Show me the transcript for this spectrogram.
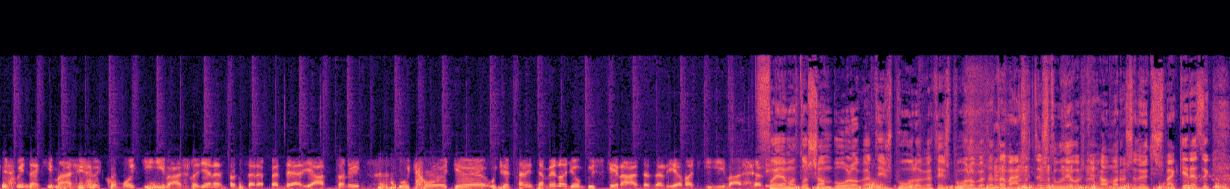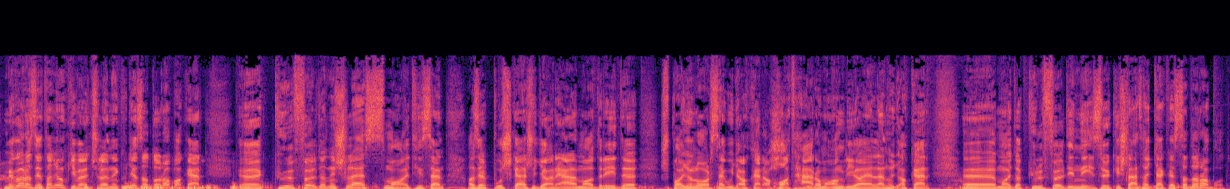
és mindenki más is, hogy komoly kihívás legyen ezt a szerepet eljátszani. Úgyhogy, úgyhogy szerintem ő nagyon büszkén állt ez elé a nagy kihívás elé. Folyamatosan bólogat és bólogat és bólogat a Tamás itt a stúdióban, hogy hamarosan őt is megkérdezzük. Még arra azért nagyon kíváncsi lennék, hogy ez a darab akár külföldön is lesz majd, hiszen azért Puskás ugye a Real Madrid, Spanyolország, ugye akár a 6-3 Anglia ellen, hogy akár majd a külföldi nézők is láthatják ezt a darabot?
